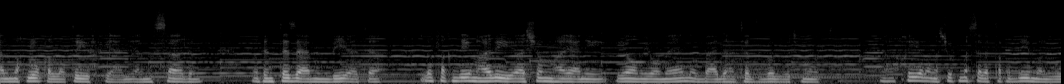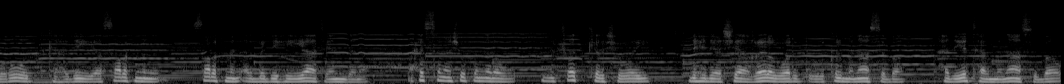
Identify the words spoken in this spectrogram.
المخلوق اللطيف يعني المسالم وتنتزع من بيئته. لتقديمها لي أشمها يعني يوم يومين وبعدها تذبل وتموت. أخيرا أشوف مسألة تقديم الورود كهدية صارت من صارت من البديهيات عندنا. أحس أنا أشوف أنه لو نفكر شوي نهدي أشياء غير الورد ولكل مناسبة هديتها المناسبة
